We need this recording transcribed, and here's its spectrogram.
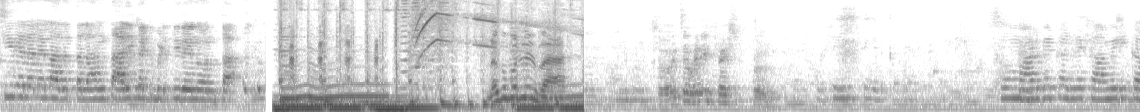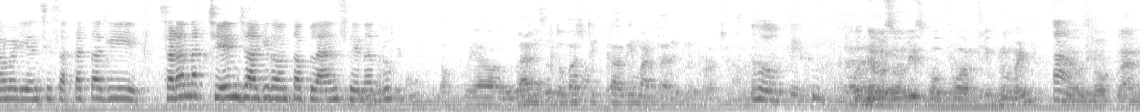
ಸೀರಿಯಲ್ ಅಲ್ಲೆಲ್ಲ ಆಗುತ್ತಲ್ಲ ಹಂಗ ತಾಳಿ ಕಟ್ಬಿಡ್ತೀರೇನು ಅಂತ. ನಗು ಬರ್ಲಿಲ್ವಾ? So it's a very fresh film so ಮಾಡ್ಬೇಕಾದ್ರೆ ಕಾಮಿಡಿ ಕಾಮಿಡಿ ಅನ್ಸಿ ಸಖತ್ತಾಗಿ ಸಡನ್ ಆಗಿ ಚೇಂಜ್ ಆಗಿರೋಂತ ಪ್ಲಾನ್ಸ್ ಏನಾದ್ರು? ಪ್ಲಾನ್ಸ್ ತುಂಬಾ ಸ್ಟಿಕ್ ಆಗಿ ಮಾಡ್ತಾ ಇದ್ವಿ production okay there was only scope for improvement there was no plan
